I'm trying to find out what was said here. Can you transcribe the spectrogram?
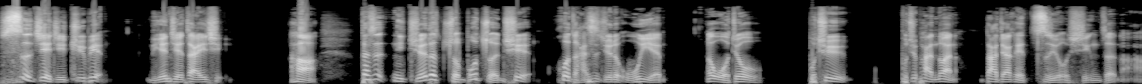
世界级巨变连接在一起，哈。但是你觉得准不准确，或者还是觉得无言，那我就不去不去判断了，大家可以自由行政啊。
